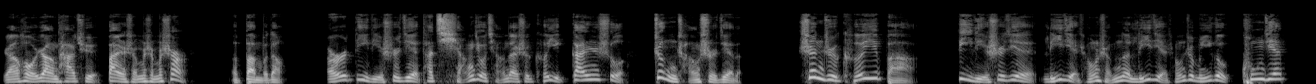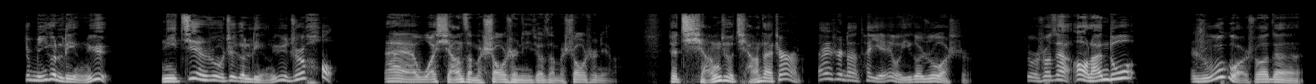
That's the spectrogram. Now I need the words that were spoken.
然后让他去办什么什么事儿，呃，办不到。而地底世界它强就强在是可以干涉正常世界的，甚至可以把地底世界理解成什么呢？理解成这么一个空间，这么一个领域。你进入这个领域之后，哎，我想怎么收拾你就怎么收拾你了。这强就强在这儿了。但是呢，它也有一个弱势，就是说在奥兰多，如果说的。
